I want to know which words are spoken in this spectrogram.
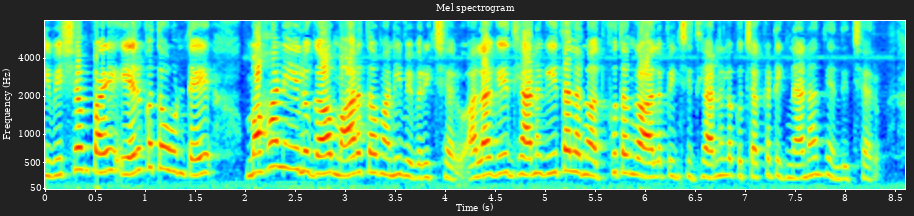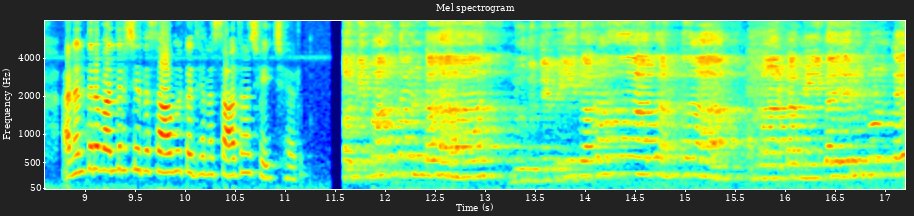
ఈ విషయంపై ఎరుకతో ఉంటే మహనీయులుగా మారతామని వివరించారు. అలాగే ధ్యాన గీతాలను అద్భుతంగా ఆలపించి ధ్యానులకు చక్కటి జ్ఞానాన్ని అందించారు. అనంతరం అందరి చేత సామూహిక ధ్యాన సాధన చేయించారు. లోని నుదుటి మీద రాతంట మాట మీద ఎరుకుంటే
